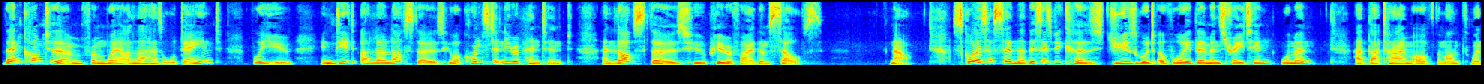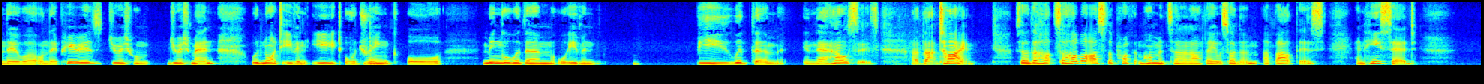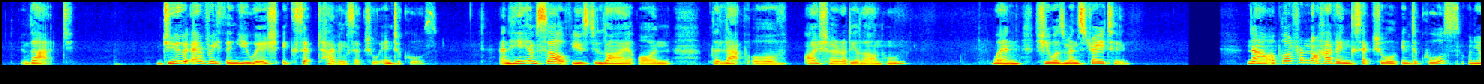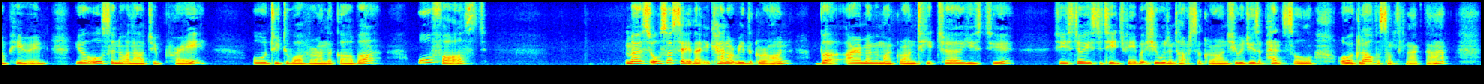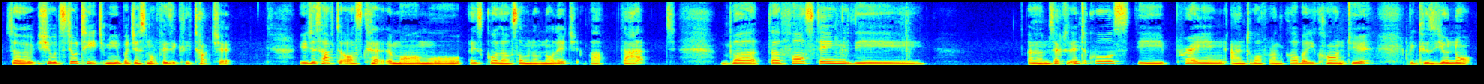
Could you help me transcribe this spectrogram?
Then come to them from where Allah has ordained for you. Indeed, Allah loves those who are constantly repentant and loves those who purify themselves. Now, scholars have said that this is because Jews would avoid their menstruating woman at that time of the month when they were on their periods, Jewish Jewish men would not even eat or drink or mingle with them or even be with them in their houses at that time. So the Sahaba asked the Prophet Muhammad about this, and he said that do everything you wish except having sexual intercourse. And he himself used to lie on the lap of Aisha radiallahu anhu when she was menstruating. Now, apart from not having sexual intercourse on your period, you are also not allowed to pray or do tawaf around the Kaaba or fast. Most also say that you cannot read the Quran, but I remember my Quran teacher used to she still used to teach me, but she wouldn't touch the Quran. She would use a pencil or a glove or something like that. So she would still teach me, but just not physically touch it. You just have to ask a imam or a scholar or someone of knowledge about that. But the fasting, the um, sexual intercourse, the praying, and to walk around the Kaaba, you can't do because you're not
